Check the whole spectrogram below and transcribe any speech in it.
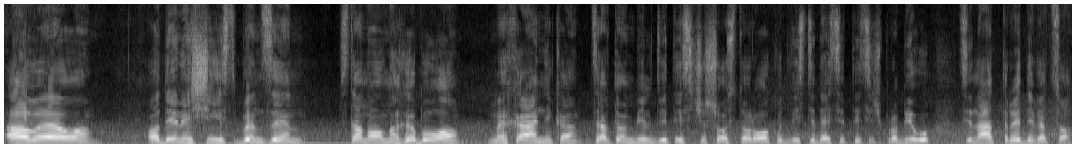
Авео. 1,6 бензин. Встановлена ГБО. Механіка. Це автомобіль 2006 року, 210 тисяч пробігу. Ціна 3900.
